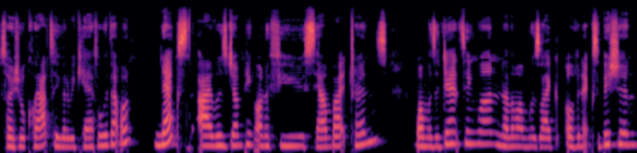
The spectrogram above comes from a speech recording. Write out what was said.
social clout. So you've got to be careful with that one. Next, I was jumping on a few soundbite trends. One was a dancing one, another one was like of an exhibition.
